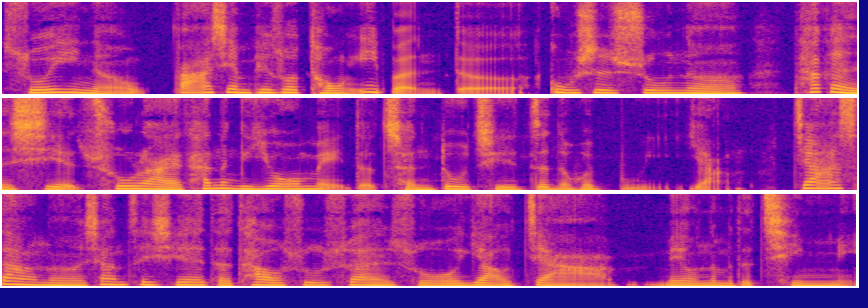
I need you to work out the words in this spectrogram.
所以呢，发现譬如说同一本的故事书呢，它可能写出来，它那个优美的程度其实真的会不一样。加上呢，像这些的套书，虽然说要价没有那么的亲民，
